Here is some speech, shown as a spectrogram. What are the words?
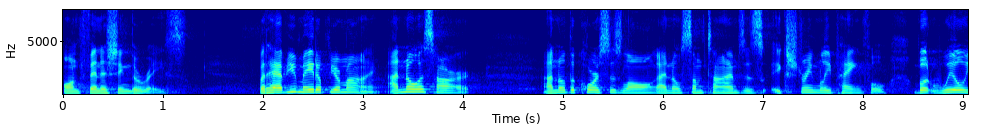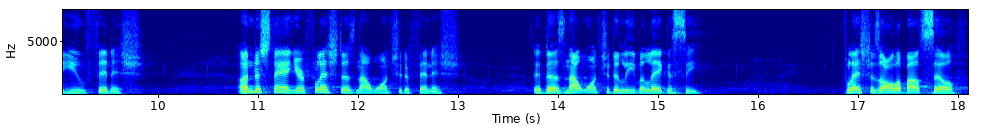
on finishing the race. But have you made up your mind? I know it's hard. I know the course is long. I know sometimes it's extremely painful. But will you finish? Understand your flesh does not want you to finish, it does not want you to leave a legacy. Flesh is all about self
